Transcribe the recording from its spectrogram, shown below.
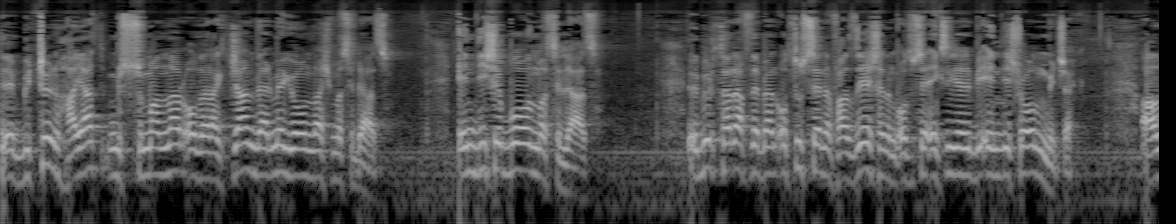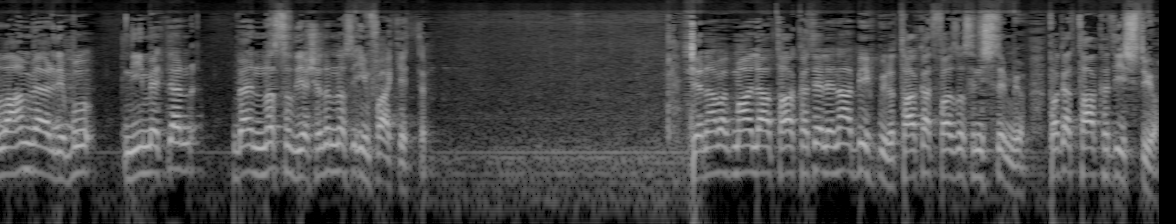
Demek bütün hayat Müslümanlar olarak can verme yoğunlaşması lazım. Endişe bu olması lazım. Öbür tarafta ben 30 sene fazla yaşadım. 30 sene eksik bir endişe olmayacak. Allah'ın verdiği bu nimetler ben nasıl yaşadım, nasıl infak ettim. Cenab-ı Hak mala takat elena bih buyuruyor. Takat fazlasını istemiyor. Fakat takati istiyor.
